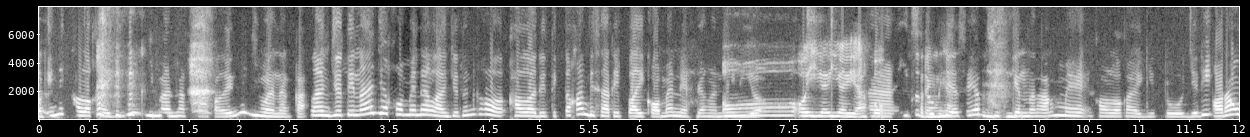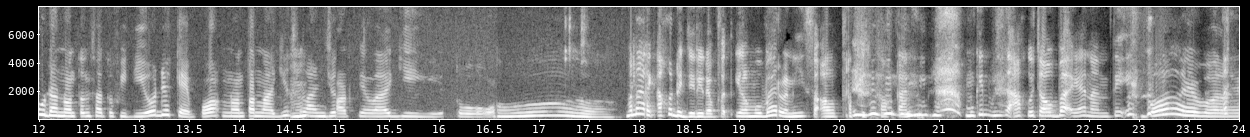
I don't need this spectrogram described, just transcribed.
benar-benar. ini kalau kayak gini gimana kak? Kalau ini gimana kak? Lanjutin aja komennya, lanjutin kalau kalau di TikTok kan bisa reply komen ya dengan video. Oh, oh iya iya iya aku Nah, itu sering tuh lihat. biasanya bikin rame kalau kayak gitu. Jadi orang udah nonton satu video dia kepo, nonton lagi Hmm? selanjut partnya lagi gitu. Oh, menarik. Aku udah jadi dapat ilmu baru nih soal pertiktokan. Mungkin bisa aku coba ya nanti. boleh, boleh.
